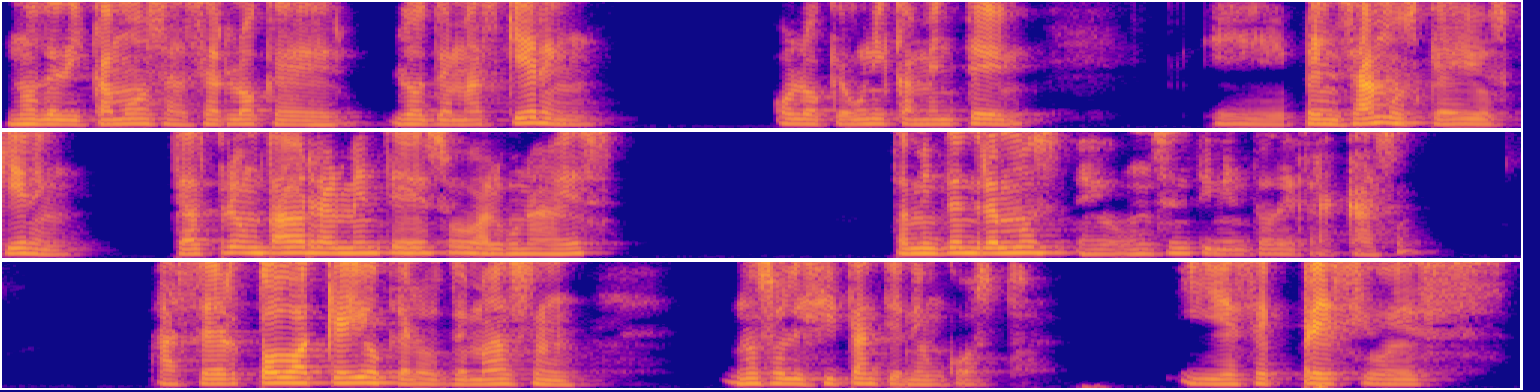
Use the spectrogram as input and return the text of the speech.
nos dedicamos a hacer lo que los demás quieren o lo que únicamente eh, pensamos que ellos quieren. ¿Te has preguntado realmente eso alguna vez? También tendremos eh, un sentimiento de fracaso. Hacer todo aquello que los demás mm, nos solicitan tiene un costo. Y ese precio es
